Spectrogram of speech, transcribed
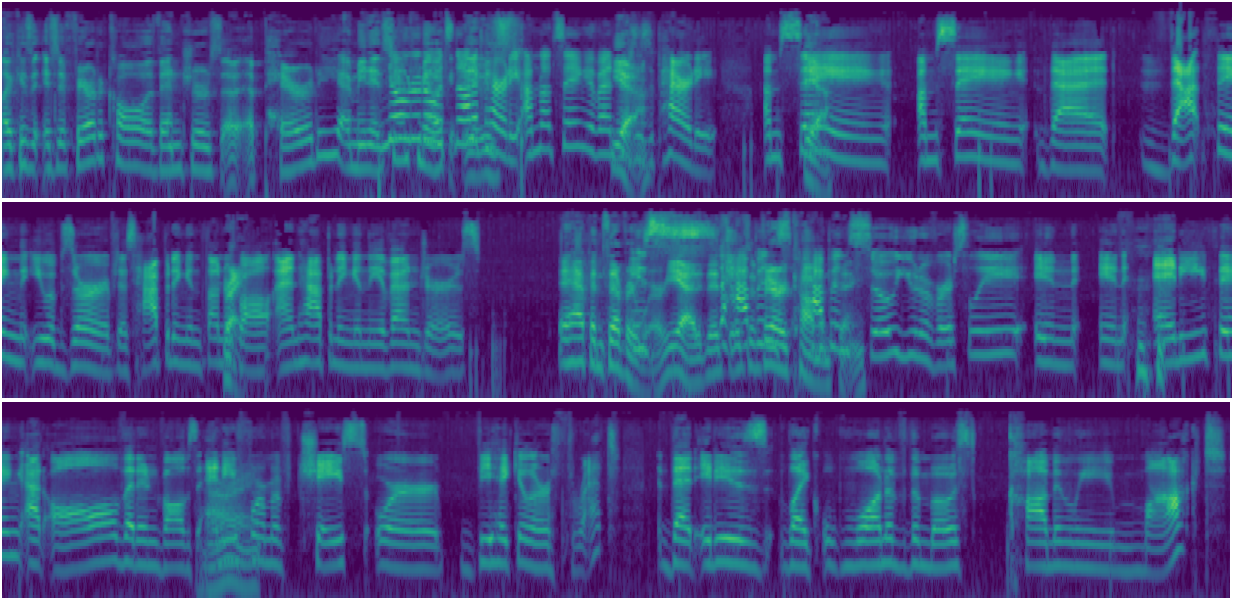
Like, is it, is it fair to call Avengers a, a parody? I mean, it no, seems no, to me no. like It's not it a was- parody. I'm not saying Avengers Yeah. is a parody. I'm saying I'm saying that that thing that you observed as happening in Thunderball and happening in the Avengers It happens everywhere. is- yeah, it's, it's a very common happens thing. so universally in in anything at all that involves any right. form of chase or vehicular threat that it is like one of the most commonly mocked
